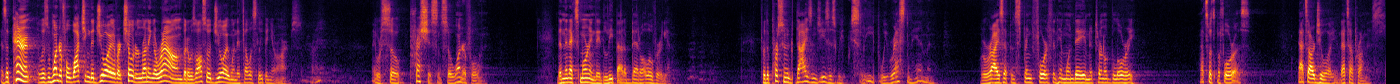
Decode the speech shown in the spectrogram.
as a parent, it was wonderful watching the joy of our children running around, but it was also a joy when they fell asleep in your arms. Right? They were so precious and so wonderful. And then the next morning, they'd leap out of bed all over again. For the person who dies in Jesus, we, we sleep, we rest in Him, and we'll rise up and spring forth in Him one day in eternal glory. That's what's before us. That's our joy. That's our promise.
